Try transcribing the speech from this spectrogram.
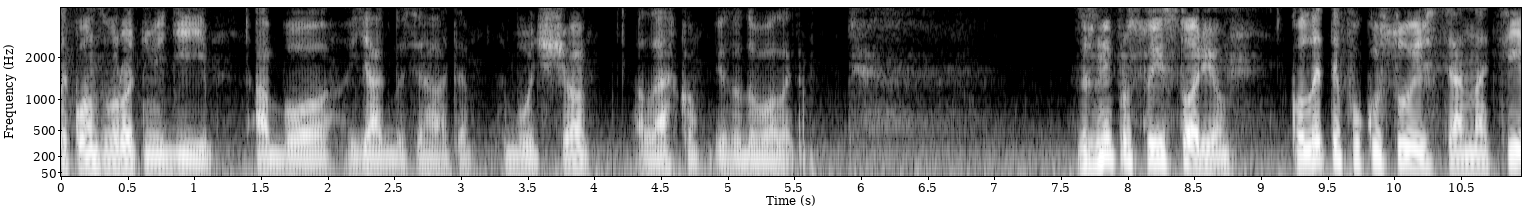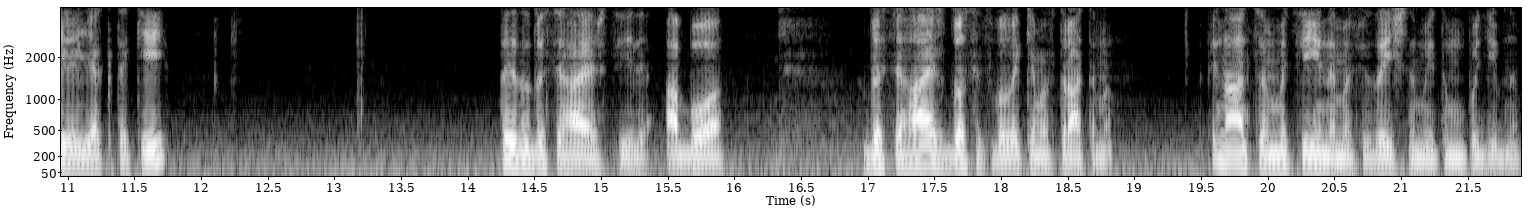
закон зворотньої дії або як досягати будь-що легко і задоволенням. Зрозумій просту історію. Коли ти фокусуєшся на цілі як такий, ти не досягаєш цілі або досягаєш досить великими втратами фінансовими, емоційними, фізичними і тому подібне.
